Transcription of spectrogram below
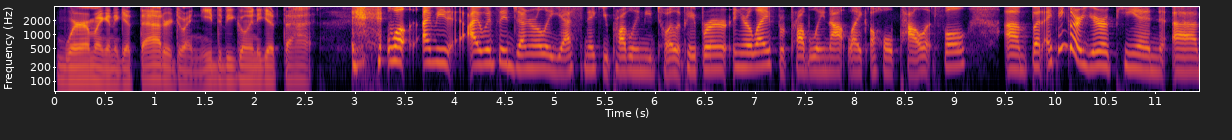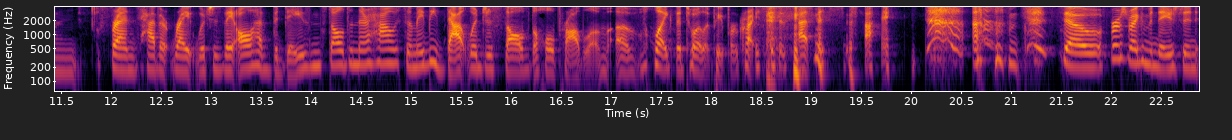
where am I going to get that, or do I need to be going to get that? well, I mean, I would say generally, yes, Nick, you probably need toilet paper in your life, but probably not like a whole pallet full. Um, but I think our European um, friends have it right, which is they all have bidets installed in their house. So maybe that would just solve the whole problem of like the toilet paper crisis at this time. um, so, first recommendation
